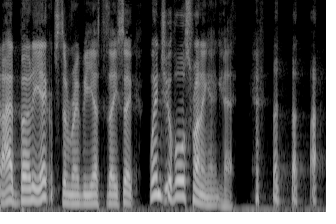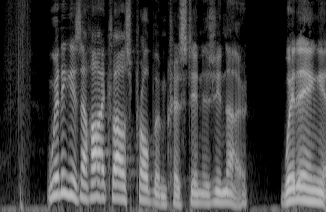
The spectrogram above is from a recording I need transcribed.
I had Bernie Ecclestone ring me yesterday say, "When's your horse running again?" Winning is a high class problem, Christian, as you know. Winning,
